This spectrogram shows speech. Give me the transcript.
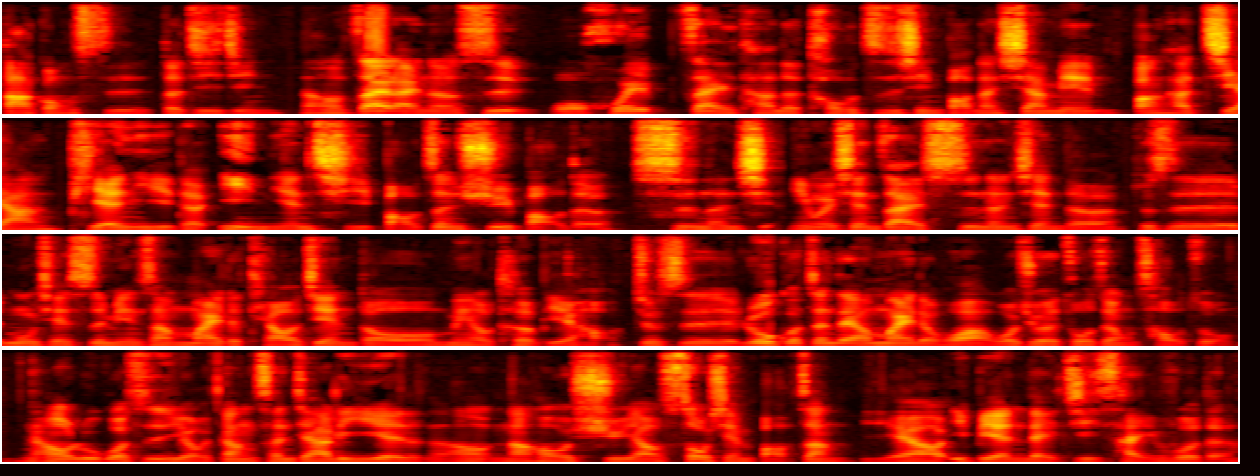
大公司的基金。然后再来呢，是我会在他的投资型保单下面帮他加便宜的一年期保证续保的失能险，因为现在失能险的就是目前。前市面上卖的条件都没有特别好，就是如果真的要卖的话，我就会做这种操作。然后如果是有刚成家立业的，然后然后需要寿险保障，也要一边累积财富的，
